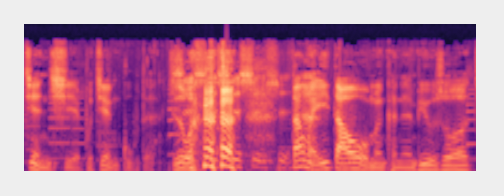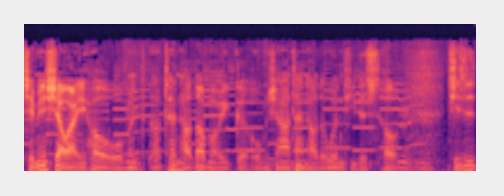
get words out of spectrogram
见血不见骨的，就是我是是是是，当每嗯一刀我们可能，比如说前面笑完以后，我们呃探讨到某一个我们想要探讨的问题的时候，其实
